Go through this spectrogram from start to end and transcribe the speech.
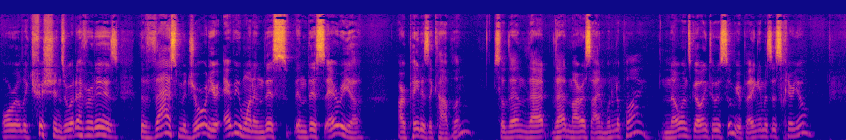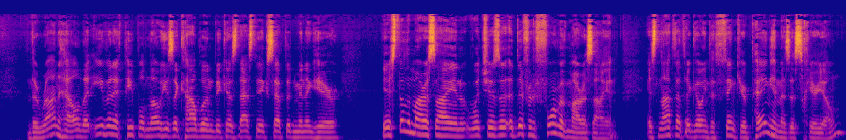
or electricians or whatever it is, the vast majority or everyone in this in this area are paid as a Kabbalan, so then that, that Marasayan wouldn't apply. No one's going to assume you're paying him as a Schir Yom. The Ran held that even if people know he's a Kabbalan because that's the accepted minig here, you're still a Marasayan, which is a, a, different form of Marasayan. It's not that they're going to think you're paying him as a Schir Yom,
